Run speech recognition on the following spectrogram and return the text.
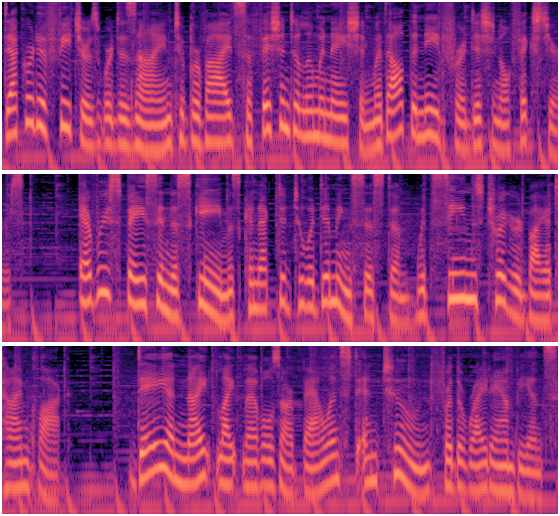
decorative features were designed to provide sufficient illumination without the need for additional fixtures. Every space in the scheme is connected to a dimming system with scenes triggered by a time clock. Day and night light levels are balanced and tuned for the right ambience,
